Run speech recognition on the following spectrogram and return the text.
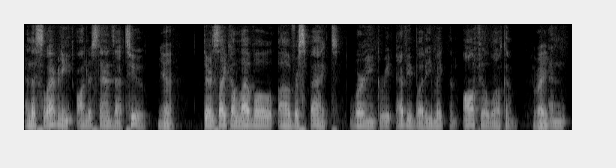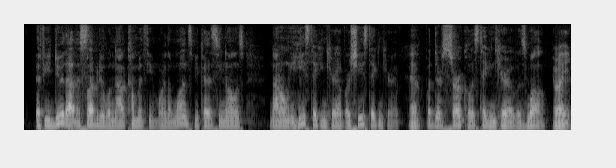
and the celebrity understands that too. Yeah. There's like a level of respect where you greet everybody, make them all feel welcome. Right. And if you do that, the celebrity will now come with you more than once because he knows not only he's taken care of or she's taken care of, Yeah. but their circle is taken care of as well. Right.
